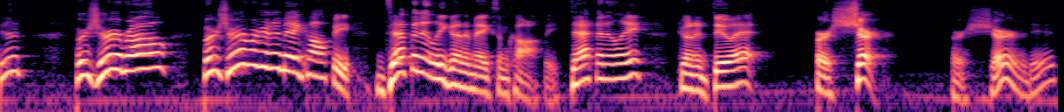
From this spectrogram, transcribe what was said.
Dude. For sure, bro. For sure, we're gonna make coffee. Definitely gonna make some coffee. Definitely gonna do it for sure. For sure, dude.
